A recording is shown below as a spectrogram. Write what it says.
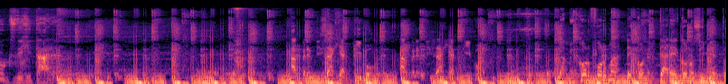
Cooks Digital. Aprendizaje activo. Aprendizaje activo. La mejor forma de conectar el conocimiento.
